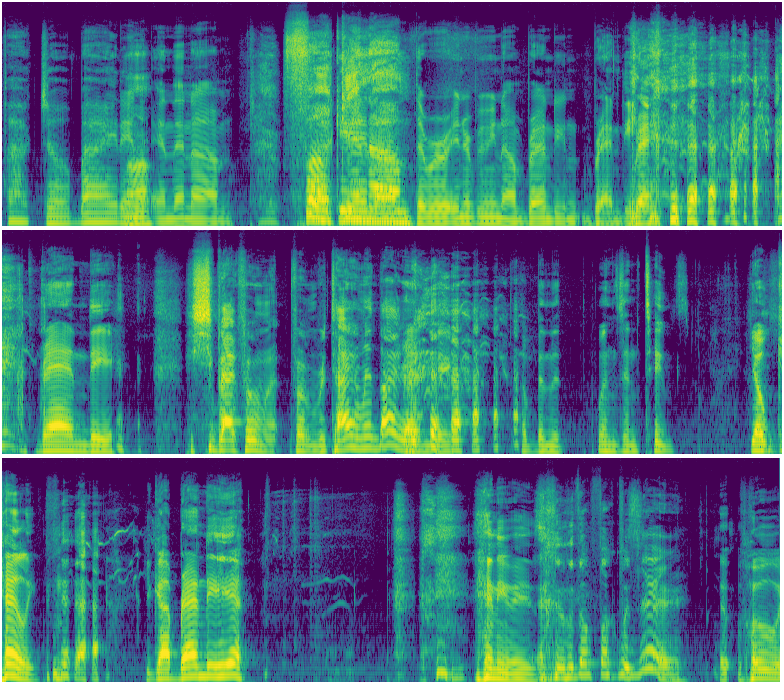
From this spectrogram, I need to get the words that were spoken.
Fuck Joe Biden, Uh-huh. and then um, Fucking, um, they were interviewing um Brandy, Brandy, Brand- Brandy, she back from from retirement, dog. Brandy, up in the ones and twos. Yo, Kelly, you got Brandy here. Anyways, Who the fuck was there? uh, oh,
